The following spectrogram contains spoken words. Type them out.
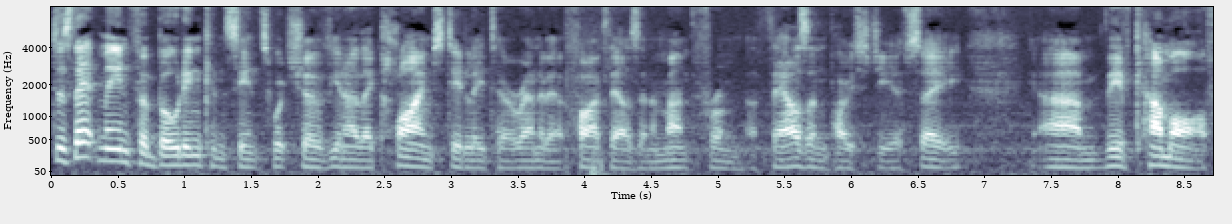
does that mean for building consents, which have, you know, they climb steadily to around about 5,000 a month from 1,000 post GFC, um, they've come off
